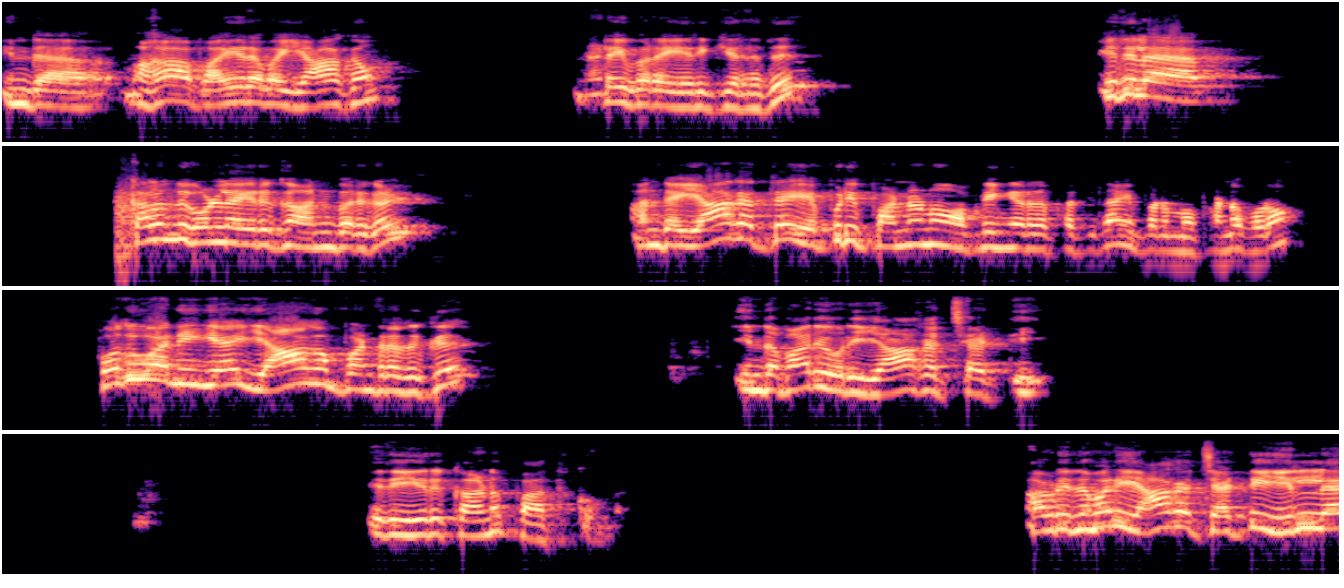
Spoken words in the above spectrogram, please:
இந்த மகா பைரவ யாகம் நடைபெற இருக்கிறது. இதில் கலந்து கொள்ள இருக்கும் அன்பர்கள் அந்த யாகத்தை எப்படி பண்ணணும் அப்படிங்கிறத பற்றி தான் இப்போ நம்ம பண்ண போகிறோம் பொதுவாக நீங்கள் யாகம் பண்ணுறதுக்கு இந்த மாதிரி ஒரு யாக சட்டி இது இருக்கான்னு பார்த்துக்கோங்க அப்படி இந்த மாதிரி யாக சட்டி இல்லை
